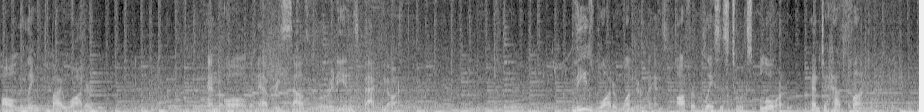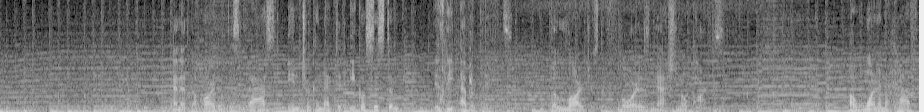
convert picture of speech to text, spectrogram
all linked by water, and all in every South Floridian's backyard. These water wonderlands offer places to explore and to have fun. And at the heart of this vast, interconnected ecosystem is the Everglades, the largest of Florida's national parks. A one and a half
